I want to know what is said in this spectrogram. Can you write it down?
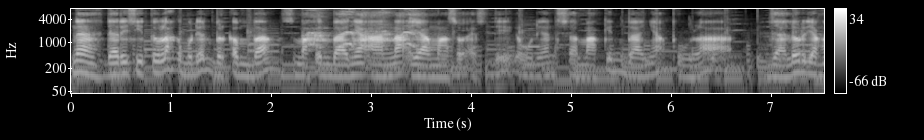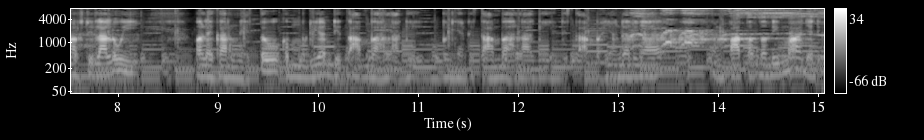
Nah, dari situlah kemudian berkembang semakin banyak anak yang masuk SD, kemudian semakin banyak pula jalur yang harus dilalui. Oleh karena itu, kemudian ditambah lagi mobilnya, ditambah lagi, ditambah yang darinya 4 atau 5 jadi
